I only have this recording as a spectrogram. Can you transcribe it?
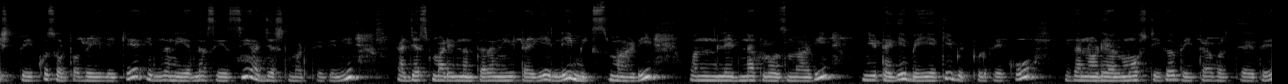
ಎಷ್ಟು ಬೇಕು ಸ್ವಲ್ಪ ಬೇಯಲಿಕ್ಕೆ ಇದನ್ನ ನೀರನ್ನ ಸೇರಿಸಿ ಅಡ್ಜಸ್ಟ್ ಮಾಡ್ತಿದ್ದೀನಿ. ಅಡ್ಜಸ್ಟ್ ಮಾಡಿದ ನಂತರ ನೀಟಾಗಿ ಇಲ್ಲಿ ಮಿಕ್ಸ್ ಮಾಡಿ ಒಂದು ಲಿಡ್ನ ಕ್ಲೋಸ್ ಮಾಡಿ ನೀಟಾಗಿ ಬೇಯೋಕ್ಕೆ ಬಿಟ್ಬಿಡಬೇಕು. ಈಗ ನೋಡಿ ಆಲ್ಮೋಸ್ಟ್ ಈಗ ಬೇಯ್ತಾ ಇದೆ.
